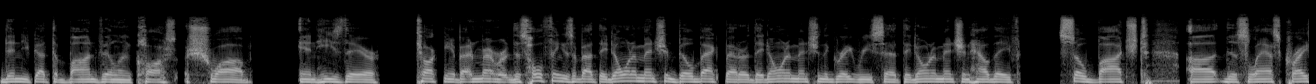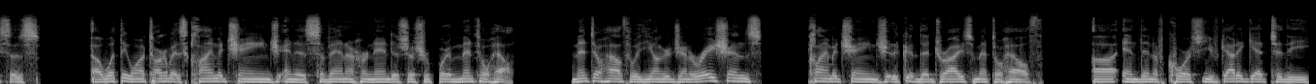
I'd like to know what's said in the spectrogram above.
then you've got the Bond villain, Klaus Schwab, and he's there talking about. Remember, this whole thing is about they don't want to mention Build Back Better. They don't want to mention the Great Reset. They don't want to mention how they've so botched uh, this last crisis. Uh, what they want to talk about is climate change, and as Savannah Hernandez just reported, mental health mental health with younger generations, climate change that drives mental health, uh, and then of course you've got to get to the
